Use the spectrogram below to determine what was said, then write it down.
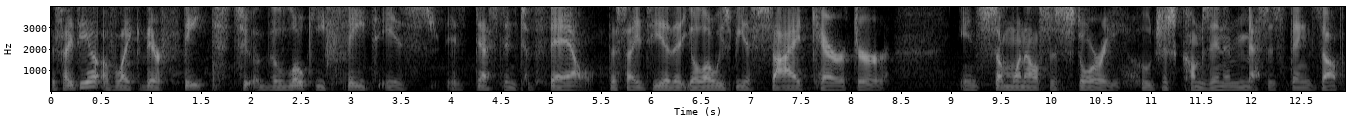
this idea of like their fate to the Loki fate is is destined to fail. This idea that you'll always be a side character in someone else's story who just comes in and messes things up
